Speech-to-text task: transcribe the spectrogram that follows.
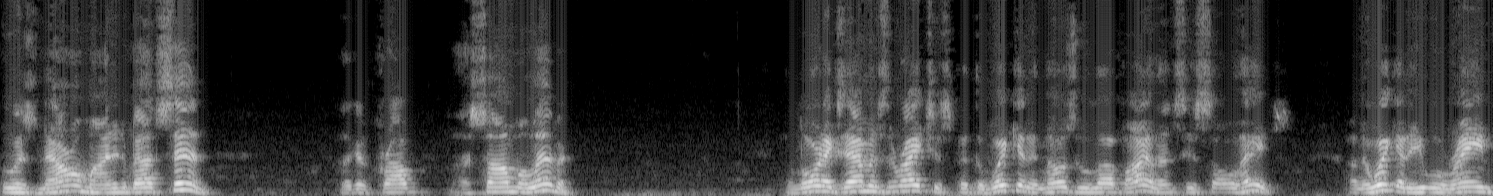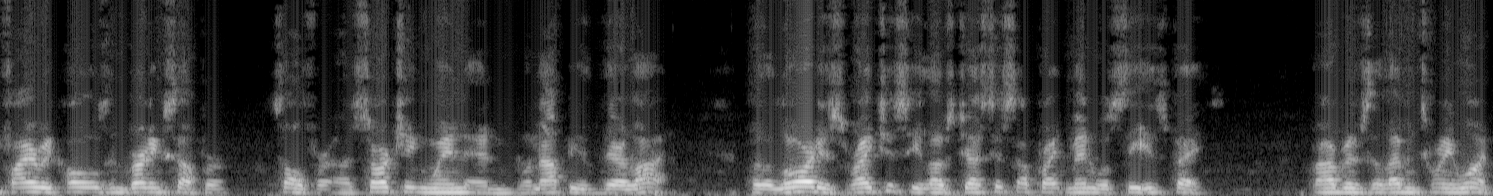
who is narrow-minded about sin. Look at uh, Psalm 11. The Lord examines the righteous, but the wicked and those who love violence his soul hates. On the wicked he will rain fiery coals and burning sulfur, sulfur, a scorching wind, and will not be their lot. For the Lord is righteous; he loves justice; upright men will see his face. Proverbs 11:21.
